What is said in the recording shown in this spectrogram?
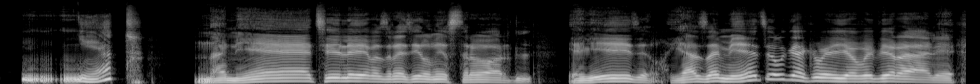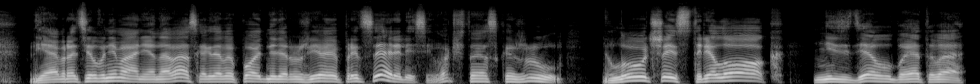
— «нет». «Наметили», — возразил мистер Ордль. «Я видел, я заметил, как вы ее выбирали. Я обратил внимание на вас, когда вы подняли ружье и прицелились. И вот что я скажу. Лучший стрелок не сделал бы этого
